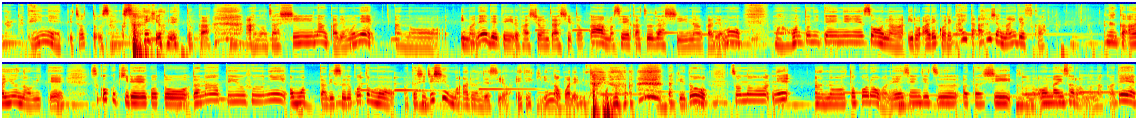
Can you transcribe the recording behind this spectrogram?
なんか丁寧ってちょっとうさんくさいよね？とかあの雑誌なんかでもねあの今ね出ているファッション雑誌とか、まあ、生活雑誌なんかでも、まあ、本当に丁寧そうな色あれこれ書いてあるじゃないですか。なんかああいうのを見てすごく綺麗事だなっていう風に思ったりすることも私自身もあるんですよ。えできんのこれ？みたいな。だけどそのねあのところをね先日私そのオンラインサロンの中で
